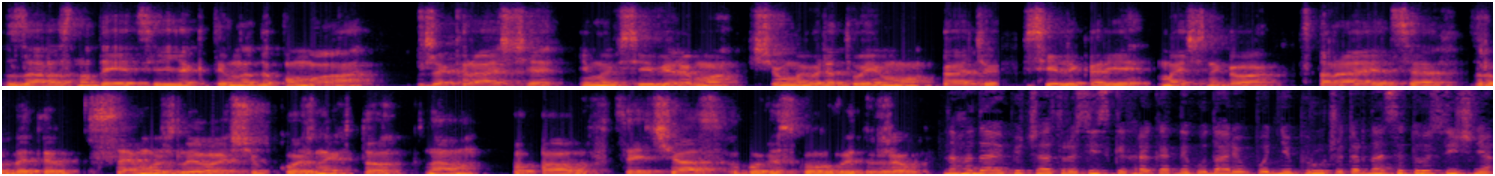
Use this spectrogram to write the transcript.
Зараз надається їй активна допомога. Вже краще, і ми всі віримо, що ми врятуємо Катю. Всі лікарі Мечникова стараються зробити все можливе, щоб кожен, хто к нам попав в цей час, обов'язково видужав. Нагадаю, під час російських ракетних ударів по Дніпру 14 січня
